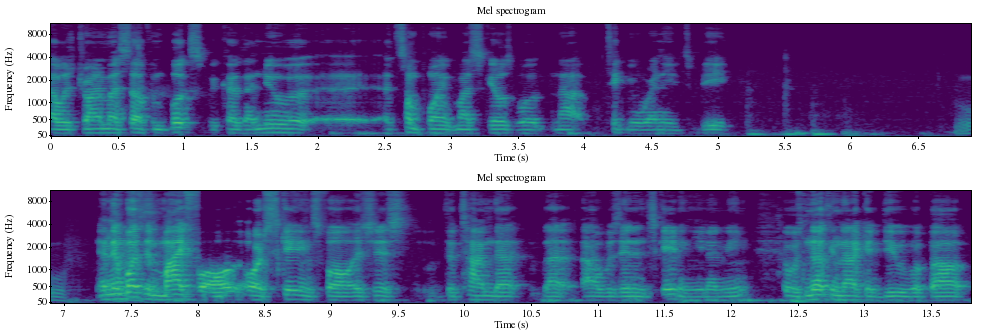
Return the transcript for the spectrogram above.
I was drawing myself in books because I knew uh, at some point my skills would not take me where I needed to be. Ooh, And it was- wasn't my fault or skating's fault. It's just the time that that I was in in skating. You know what I mean? There was nothing that I could do about,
